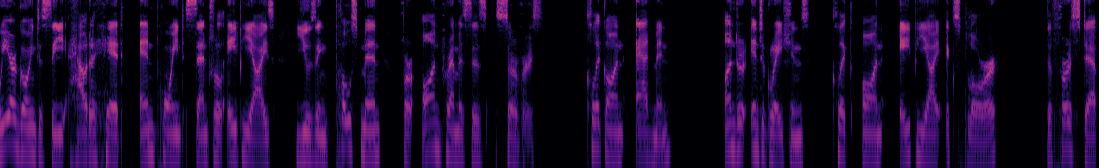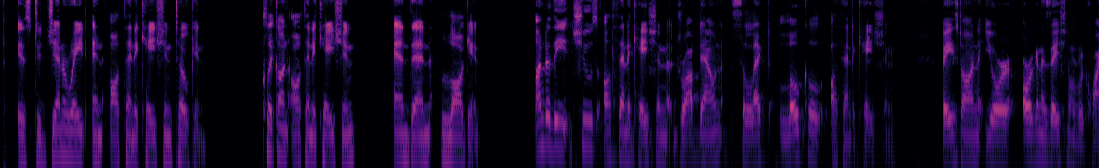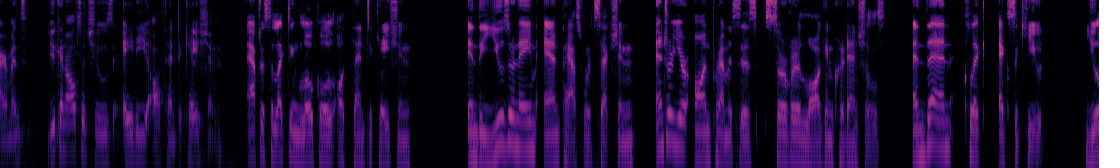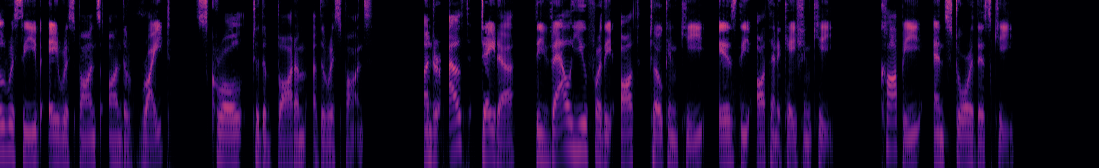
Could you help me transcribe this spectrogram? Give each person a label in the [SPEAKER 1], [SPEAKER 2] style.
[SPEAKER 1] we are going to see how to hit Endpoint Central APIs using Postman for on-premises servers. Click on Admin. Under Integrations, click on API Explorer. The first step is to generate an authentication token. Click on Authentication and then Login. Under the Choose Authentication dropdown, select Local Authentication. Based on your organizational requirements, you can also choose AD Authentication. After selecting Local Authentication, in the Username and Password section, enter your on-premises server login credentials, and then click Execute. You'll receive a response on the right, scroll to the bottom of the response. Under Auth Data, the value for the auth token key is the authentication key. Copy and store this key.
